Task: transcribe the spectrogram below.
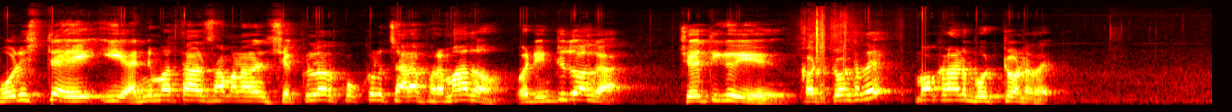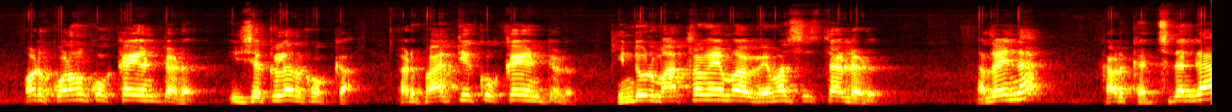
పోలిస్తే ఈ అన్ని మతాలకు సమానమైన సెక్యులర్ కుక్కలు చాలా ప్రమాదం. వాడి ఇంటి దొంగ చేతికి కట్టు ఉంటుంది మొఖాన్ని బొట్టు ఉంటుంది. వాడు కులం కుక్క అయి ఉంటాడు ఈ సెక్యులర్ కుక్క. వాడు పార్టీ కుక్క అయి ఉంటాడు. హిందువులు మాత్రమే విమర్శిస్తాడు వాడు. అర్థమైందా? కాబట్టి ఖచ్చితంగా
